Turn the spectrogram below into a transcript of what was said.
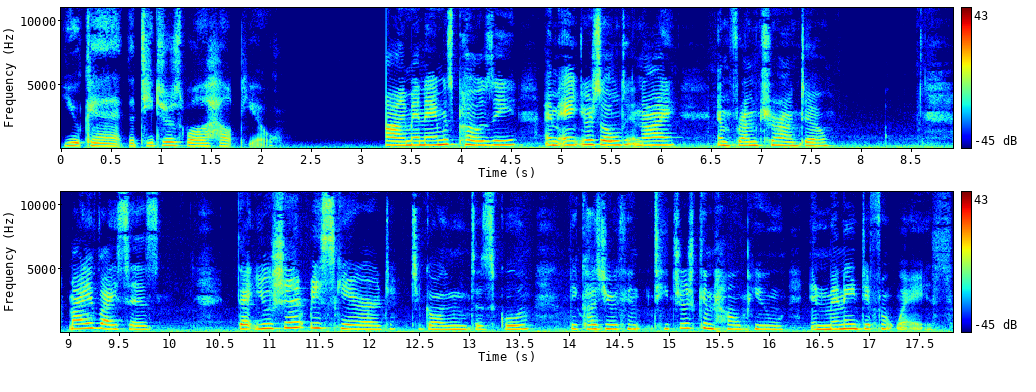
You can. The teachers will help you. Hi, my name is Posey. I'm eight years old and I am from Toronto. My advice is that you shouldn't be scared to going to school because your teachers can help you in many different ways.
